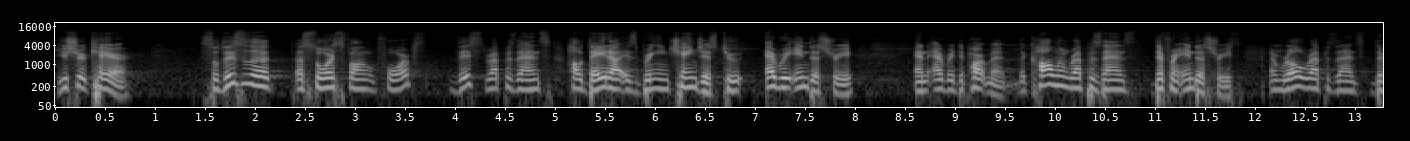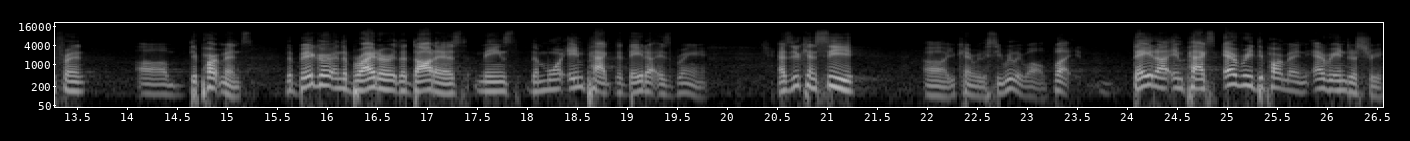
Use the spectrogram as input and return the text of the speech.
you should care. So this is a, a source from Forbes. This represents how data is bringing changes to every industry and every department. The column represents different industries, and row represents different um, departments. The bigger and the brighter the dot is means the more impact the data is bringing. As you can see, uh, you can't really see really well, but data impacts every department in every industry.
